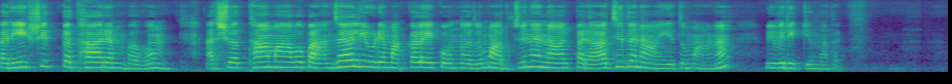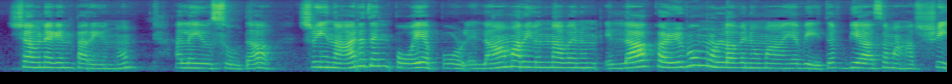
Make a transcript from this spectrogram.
പരീക്ഷിത് കഥാരംഭവും അശ്വത്ഥാമാവ് പാഞ്ചാലിയുടെ മക്കളെ കൊന്നതും അർജുനനാൽ പരാജിതനായതുമാണ് വിവരിക്കുന്നത് ശൗനകൻ പറയുന്നു അല്ലയോ സൂത ശ്രീനാരദൻ പോയപ്പോൾ എല്ലാം അറിയുന്നവനും എല്ലാ കഴിവുമുള്ളവനുമായ വേദവ്യാസ മഹർഷി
